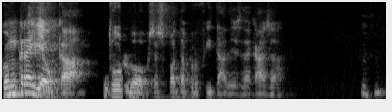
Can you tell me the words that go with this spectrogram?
Com creieu que Toolbox es pot aprofitar des de casa? Uh -huh.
